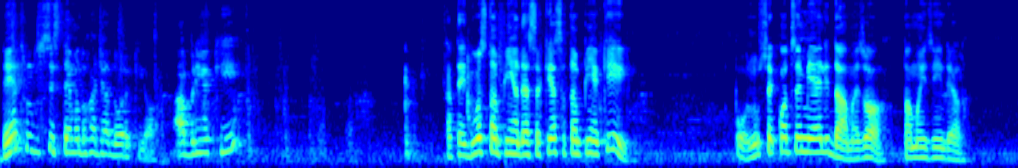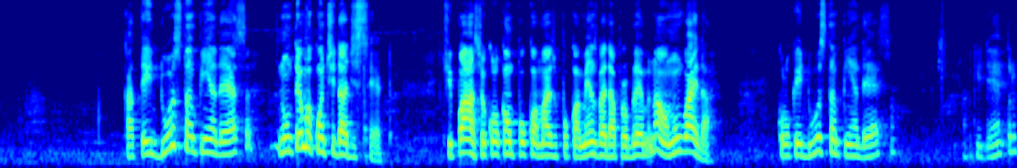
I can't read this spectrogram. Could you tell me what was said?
dentro do sistema do radiador aqui, ó. Abri aqui, catei duas tampinhas dessa aqui, essa tampinha aqui, pô, não sei quantos ml dá, mas ó, o tamanhozinho dela. Catei duas tampinhas dessa. Não tem uma quantidade certa. Tipo, ah, se eu colocar um pouco a mais, um pouco a menos, vai dar problema? Não, não vai dar. Coloquei duas tampinhas dessa. Aqui dentro.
